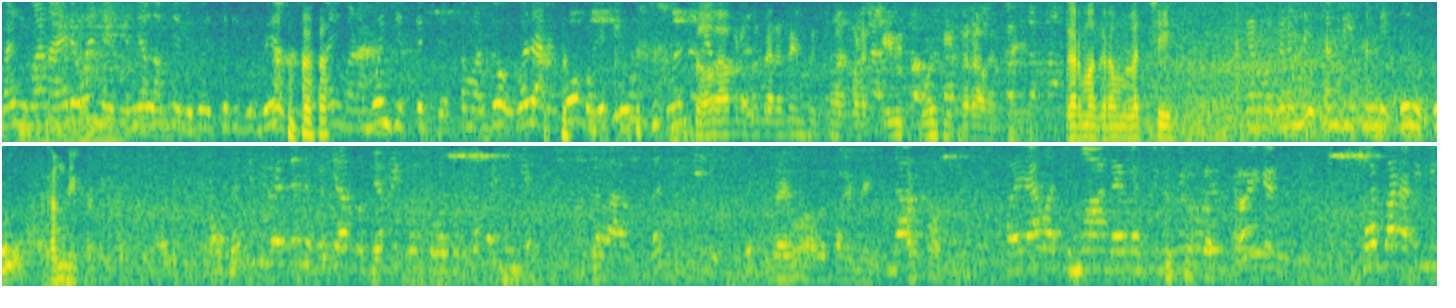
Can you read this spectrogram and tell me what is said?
બાજુ માણા હારે હોય ને એટલે મેલામ હેલી કોઈ ખરીદી રહે જ બાજુ માણા જ કરી દે. તમારે જો વધારે ભોગો એટલી તો હવે આપણે બજારે જઈને ખબર પડે કેવી મોંઘી કરાવે છે ગરમા ગરમ લચ્છી. ગરમા ગરમ નહીં ઠંડી ઠંડી કુલ કુલ. ઠંડી ઠંડી. લસ્સી પીવાય જાય ને પછી આપણો ફેવરિટ વસ્તુ ઓર્ડર કરવાય ને પેલા લસ્સી પી પછી નહીં હવે કાંઈ નહીં. ના. હવે આવ્યા છીએ માં આવ્યા છીએ ને કે ઘર બહાર નથી.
